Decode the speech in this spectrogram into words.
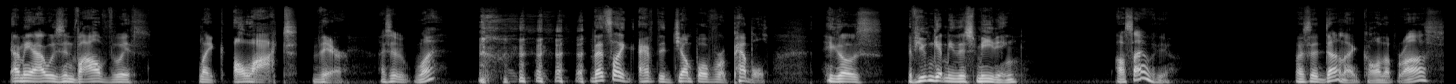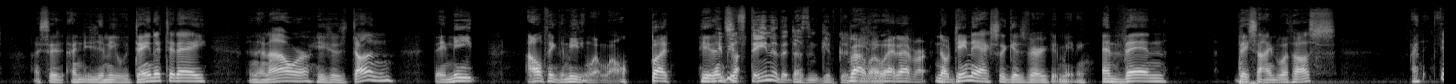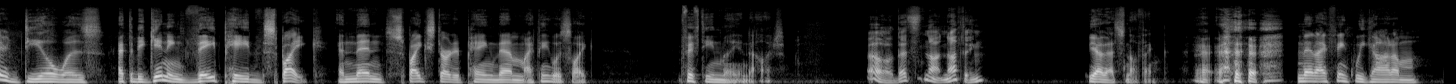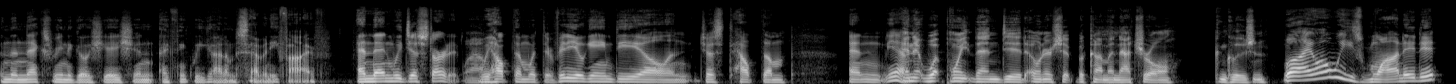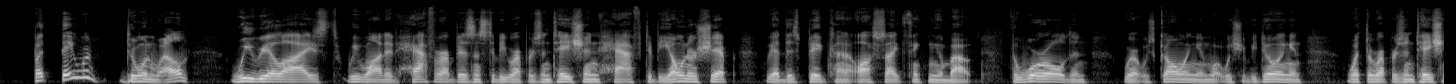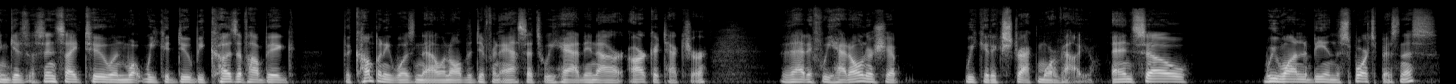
I mean, I was involved with like a lot there. I said, What? Like- like, that's like I have to jump over a pebble. He goes, If you can get me this meeting, I'll sign with you. I said, Done. I called up Ross. I said, I need to meet with Dana today in an hour. He says, Done. They meet. I don't think the meeting went well, but he then Maybe it's Dana that doesn't give good. well, meetings. well, whatever. No, Dana actually gives very good meeting. And then they signed with us. I think their deal was at the beginning they paid Spike, and then Spike started paying them. I think it was like fifteen million dollars. Oh, that's not nothing. Yeah, that's nothing. and then I think we got them in the next renegotiation. I think we got them seventy-five, and then we just started. Wow. We helped them with their video game deal, and just helped them. And yeah, And at what point then did ownership become a natural conclusion? Well, I always wanted it, but they were doing well. We realized we wanted half of our business to be representation, half to be ownership. We had this big kind of offsite thinking about the world and where it was going and what we should be doing and what the representation gives us insight to and what we could do because of how big the company was now and all the different assets we had in our architecture. That if we had ownership, we could extract more value. And so we wanted to be in the sports business.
